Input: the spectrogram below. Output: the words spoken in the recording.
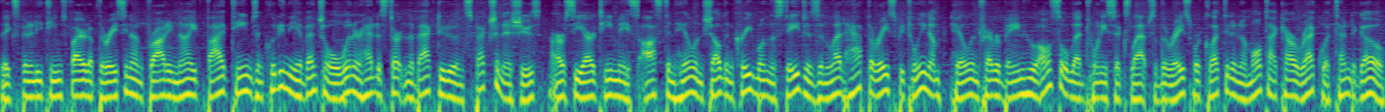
The Xfinity teams fired up the racing on Friday night. Five teams, including the eventual winner, had to start in the back due to inspection issues. RCR teammates Austin Hill and Sheldon Creed won the stages and led half the race between them. Hill and Trevor Bayne, who also led 26 laps of the race, were collected in a multi-car wreck with 10 to go.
